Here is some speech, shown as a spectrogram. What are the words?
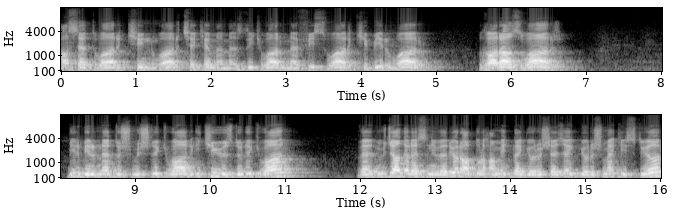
Haset var, kin var, çekememezlik var, nefis var, kibir var, garaz var, birbirine düşmüşlük var, ikiyüzlülük var ve mücadelesini veriyor. Abdülhamid'le görüşecek, görüşmek istiyor.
